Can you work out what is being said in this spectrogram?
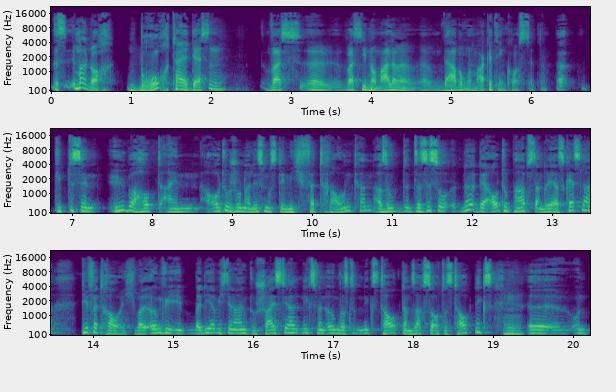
ist immer noch ein Bruchteil dessen, was, äh, was die normale äh, Werbung und Marketing kostet. Ne? Äh, gibt es denn überhaupt einen Autojournalismus, dem ich vertrauen kann? Also das ist so, ne, der Autopapst Andreas Kessler, dir vertraue ich, weil irgendwie bei dir habe ich den Eindruck, du scheißt dir halt nichts, wenn irgendwas nichts taugt, dann sagst du auch, das taugt nichts. Mhm. Äh, und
